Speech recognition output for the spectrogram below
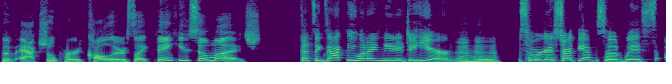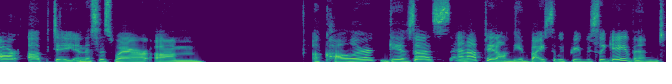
the actual per caller is like, thank you so much. That's exactly what I needed to hear. Mm-hmm. So we're going to start the episode with our update, and this is where um, a caller gives us an update on the advice that we previously gave and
